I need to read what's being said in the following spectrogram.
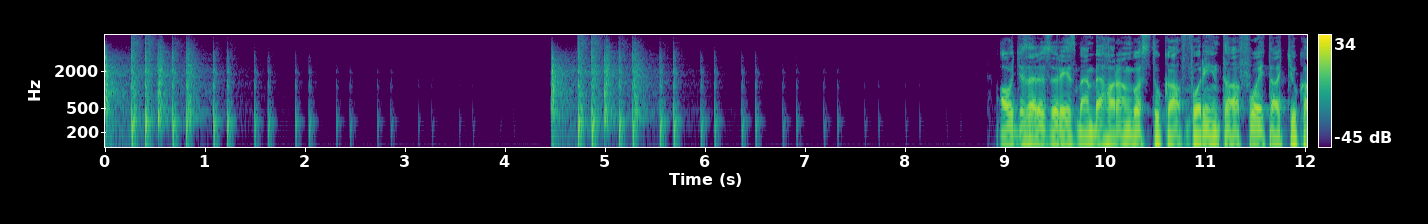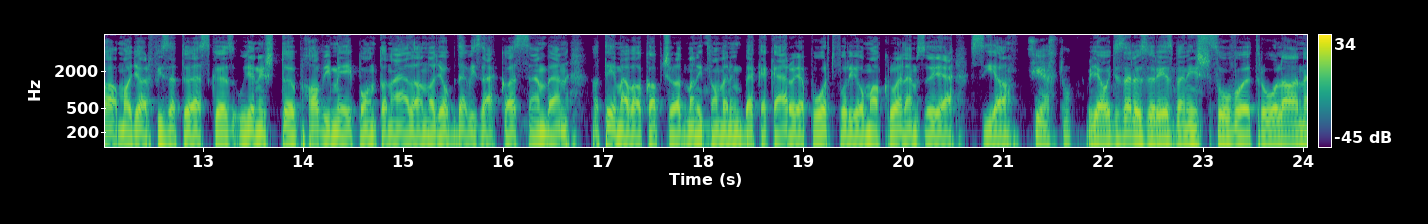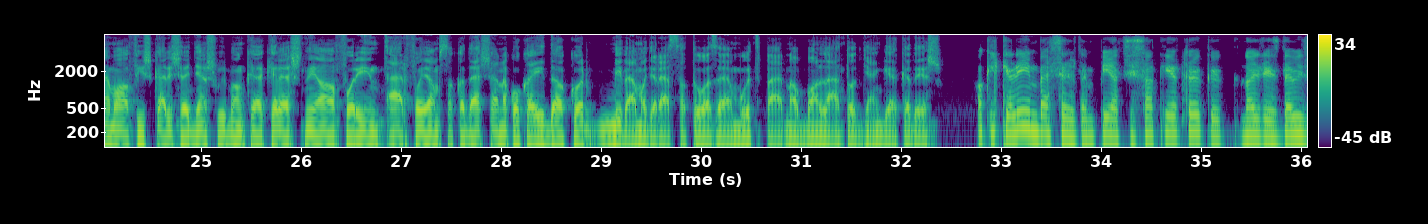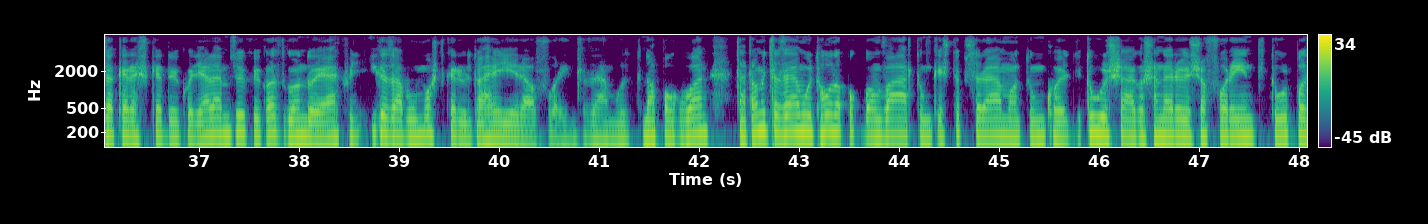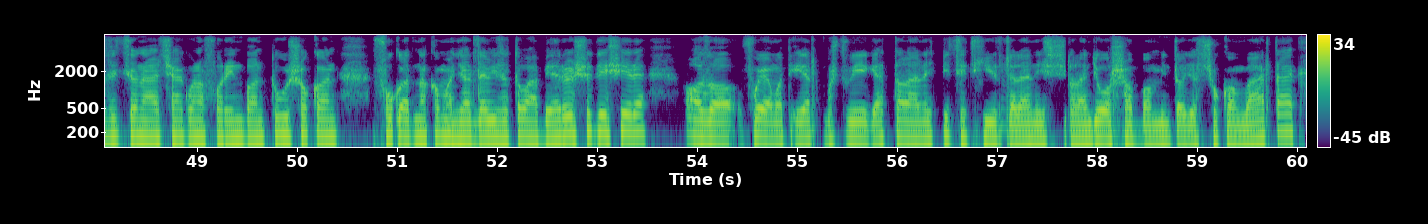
Ahogy az előző részben beharangoztuk, a forinttal folytatjuk, a magyar fizetőeszköz ugyanis több havi mélyponton áll a nagyobb devizákkal szemben. A témával kapcsolatban itt van velünk Beke Károly, a portfólió makroelemzője. Szia! Sziasztok! Ugye, ahogy az előző részben is szó volt róla, nem a fiskális egyensúlyban kell keresni a forint árfolyam szakadásának okait, de akkor mivel magyarázható az elmúlt pár napban látott gyengélkedés? Akikkel én beszéltem, piaci szakértők, ők nagyrészt devizakereskedők vagy elemzők, ők azt gondolják, hogy igazából most került a helyére a forint az elmúlt napokban. Tehát amit az elmúlt hónapokban vártunk, és többször elmondtunk, hogy túlságosan erős a forint, túlpozicionáltság van a forintban, túl sokan fogadnak a magyar deviza további erősödésére, az a folyamat ért most véget, talán egy picit hirtelen is, talán gyorsabban, mint ahogy azt sokan várták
